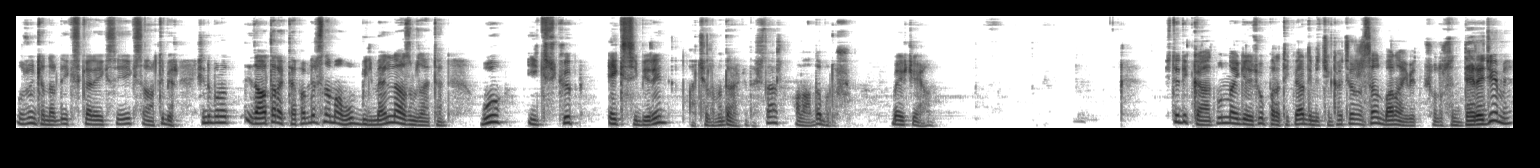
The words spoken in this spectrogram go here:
Uzun kenarda x kare eksi x artı 1. Şimdi bunu dağıtarak da yapabilirsin ama bu bilmen lazım zaten. Bu x küp eksi 1'in açılımıdır arkadaşlar. Alanda budur. 5 Ceyhan. İşte dikkat. Bununla ilgili çok pratik verdiğimiz için kaçırırsan bana ayıp etmiş olursun. Derece mi?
